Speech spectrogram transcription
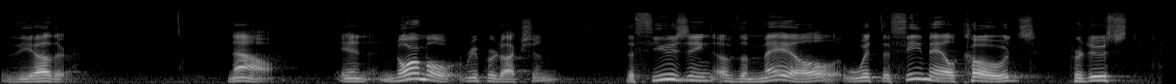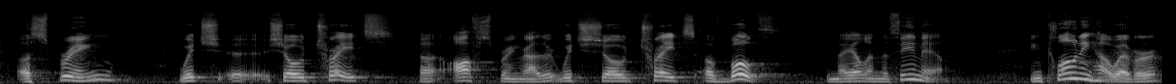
the other. Now, in normal reproduction, the fusing of the male with the female codes produced a spring which uh, showed traits, uh, offspring rather, which showed traits of both the male and the female. In cloning, however,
